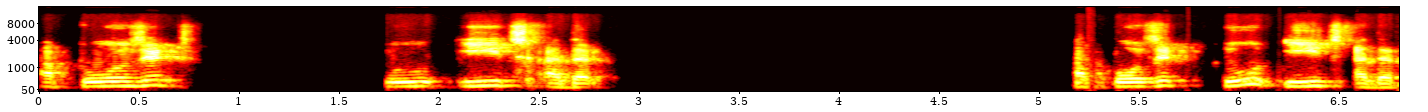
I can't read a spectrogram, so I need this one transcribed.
opposite to each other opposite to each other.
